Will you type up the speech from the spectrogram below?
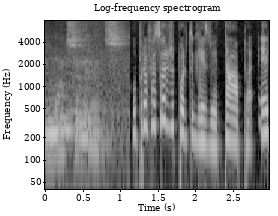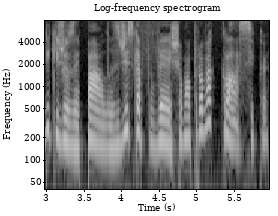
muito semelhantes. O professor de português do Etapa, Eric José Palas, diz que a FUVEST é uma prova clássica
